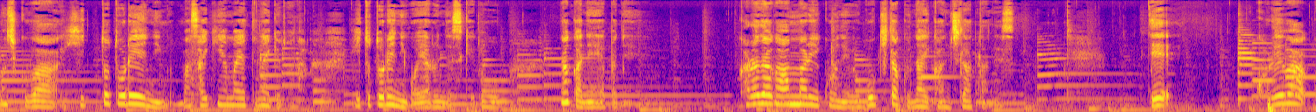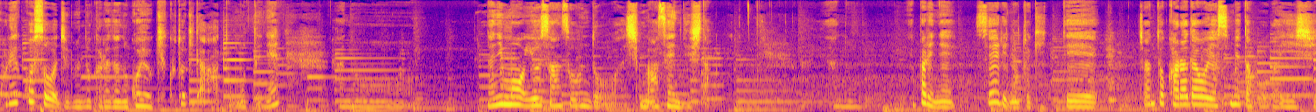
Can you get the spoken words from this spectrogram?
もしくはヒットトレーニング、まあ、最近あんまやってないけどなヒットトレーニングをやるんですけどなんかねやっぱね体があんまりこうね動きたくない感じだったんです。でこれはこれこそ自分の体の声を聞く時だと思ってね、あのー、何も有酸素運動はしませんでした。っぱりね生理の時ってちゃんと体を休めた方がいいし、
